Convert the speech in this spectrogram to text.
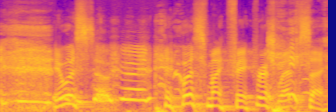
It was so good. It was my favorite website.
